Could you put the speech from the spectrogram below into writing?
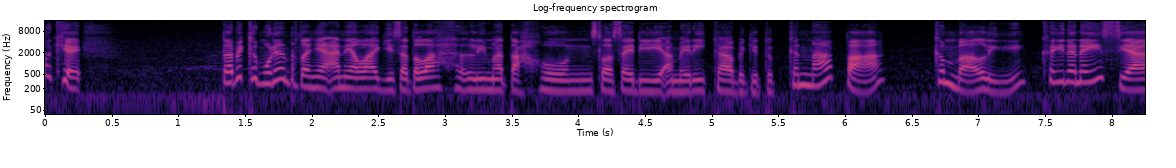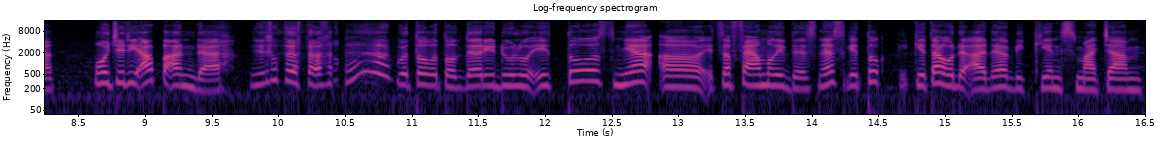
Oke. Okay. Tapi kemudian pertanyaannya lagi setelah lima tahun selesai di Amerika begitu, kenapa kembali ke Indonesia? Mau jadi apa Anda? betul betul dari dulu itu sebenarnya uh, it's a family business gitu kita udah ada bikin semacam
